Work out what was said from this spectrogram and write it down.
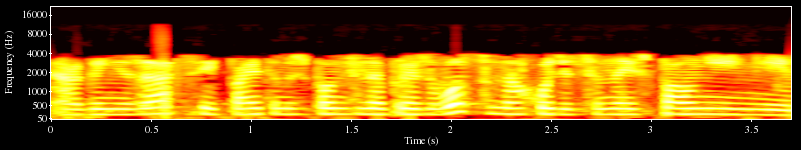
организации, поэтому исполнительное производство находится на исполнении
